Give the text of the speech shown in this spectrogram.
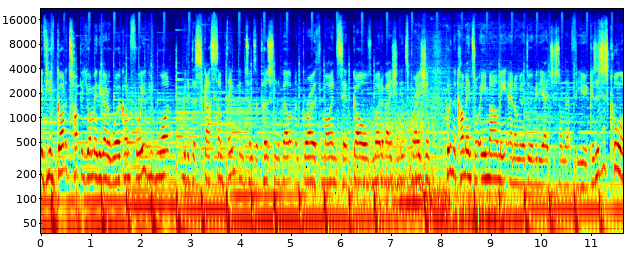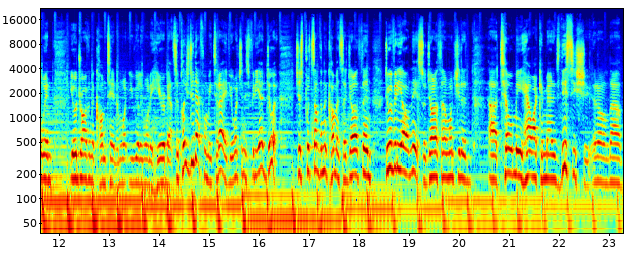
if you've got a topic you want me to go to work on for you if you want me to discuss something in terms of personal development growth mindset goals motivation inspiration put in the comments or email me and i'm going to do a video just on that for you. Because it's just cooler when you're driving the content and what you really want to hear about. So please do that for me today. If you're watching this video do it. Just put something in the comments. Say jonathan do a video on this or jonathan i want you to uh, tell me how i can manage this issue and i'll uh,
